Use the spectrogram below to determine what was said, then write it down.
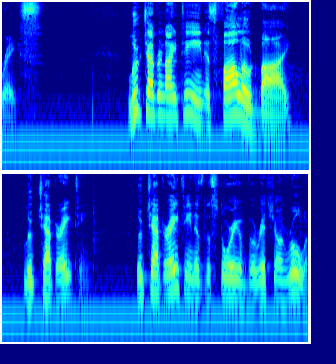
grace. Luke chapter 19 is followed by Luke chapter 18. Luke chapter 18 is the story of the rich young ruler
